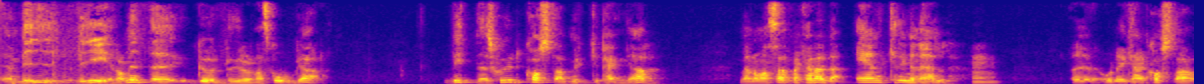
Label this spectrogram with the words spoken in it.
en bil. Vi ger dem inte guld och gröna skogar. Vittnesskydd kostar mycket pengar. Men om man säger att man kan rädda en kriminell Mm. Eh, och det kan kosta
